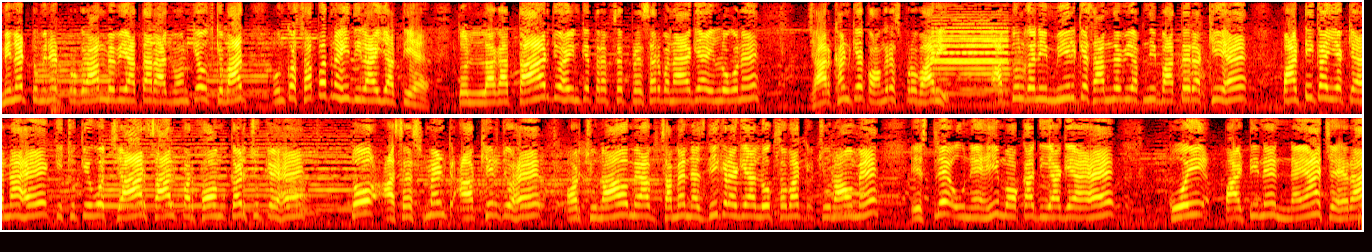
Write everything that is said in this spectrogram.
मिनट टू मिनट प्रोग्राम में भी आता राजभवन के, उसके बाद उनको शपथ नहीं दिलाई जाती है। तो लगातार जो है, इनके तरफ़ से प्रेशर बनाया गया। इन लोगों ने झारखंड के कांग्रेस प्रभारी अब्दुल गनी मीर के सामने भी अपनी बातें रखी है। पार्टी का यह कहना है कि चूँकि वो चार साल परफॉर्म कर चुके हैं तो असेसमेंट आखिर जो है, और चुनाव में अब समय नज़दीक रह गया लोकसभा के चुनाव में, इसलिए उन्हें ही मौका दिया गया है। कोई पार्टी ने नया चेहरा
